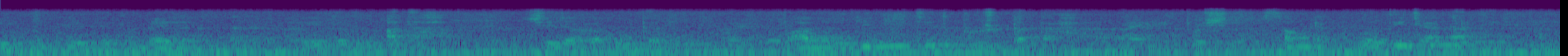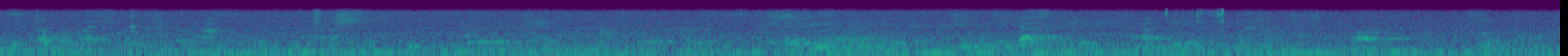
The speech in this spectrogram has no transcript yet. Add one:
एतत् एतत् मेलनं कृत्वा एतत् अधः शिरः उपरि पादं किञ्चित् पृष्ठतः सम्यक् भवती जानाति उत्तमबालिका आम्, पश्यतु शरीरं किञ्चित् अस्ति अग्रे उत्तमम् उत्तमम्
